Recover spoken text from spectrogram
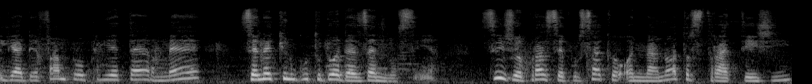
Il y a des femmes propriétaires, mais ce n'est qu'une goutte d'eau dans un océan. Si je prends, c'est pour ça qu'on a notre stratégie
